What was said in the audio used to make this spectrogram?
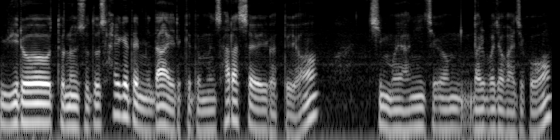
위로 두는 수도 살게 됩니다. 이렇게 두면 살았어요. 이것도요. 집 모양이 지금 넓어져 가지고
